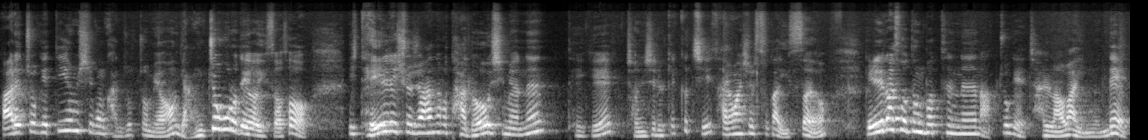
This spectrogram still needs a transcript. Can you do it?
아래쪽에 띄움 시공 간접 조명 양쪽으로 되어 있어서 이 데일리 슈즈 안으로 다 넣으시면은 되게 전시를 깨끗이 사용하실 수가 있어요. 그 일가소등 버튼은 앞쪽에 잘 나와 있는데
